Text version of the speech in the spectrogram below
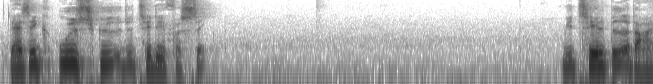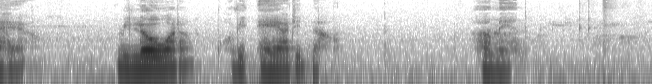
Lad os ikke udskyde det til det er for sent. Vi tilbeder dig, Herre. Vi lover dig, og vi ærer dit navn. Amen.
